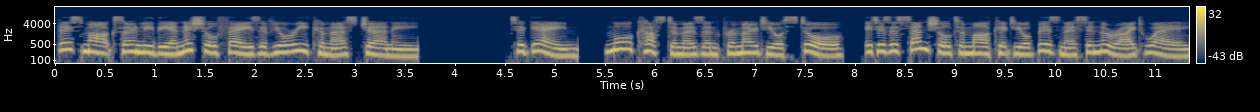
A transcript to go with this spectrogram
this marks only the initial phase of your e-commerce journey. To gain more customers and promote your store, it is essential to market your business in the right way.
